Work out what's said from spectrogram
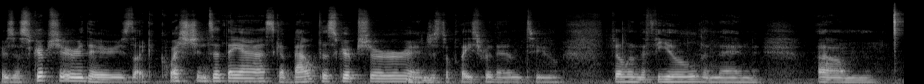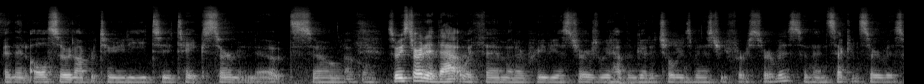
there's a scripture, there's like questions that they ask about the scripture, Mhm. and just a place for them to fill in the field, and then. Um, and then also an opportunity to take sermon notes. So, Okay. so we started that with them at our previous church. We'd have them go to children's ministry first service, and then second service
